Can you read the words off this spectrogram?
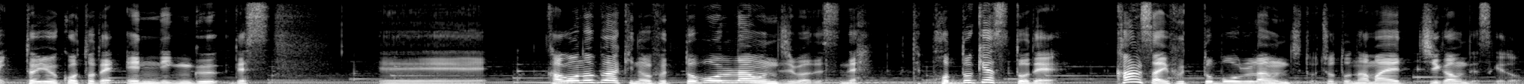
はいということでエンディングです、えー籠信明のフットボールラウンジはですねポッドキャストで関西フットボールラウンジとちょっと名前違うんですけど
